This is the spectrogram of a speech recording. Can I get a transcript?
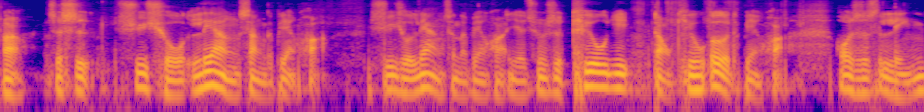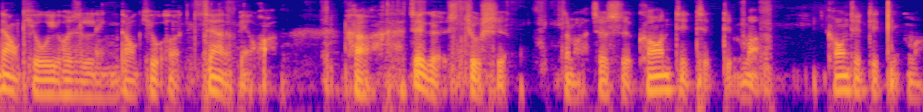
啊，这是 需求量上的变化，需求量上的变化，也就是 Q 一到 Q 二的变化，或者是零到 Q 一，或者是零到 Q 二这样的变化。哈，这个就是什么？这是 quantity demand，quantity demand。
